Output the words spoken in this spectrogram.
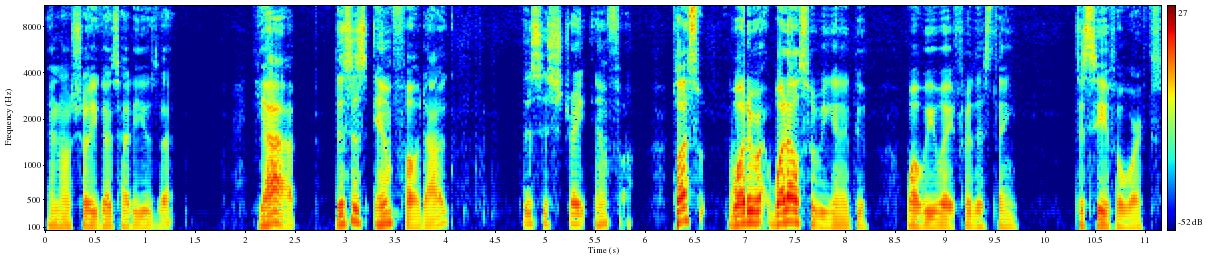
And I'll show you guys how to use that. Yeah, this is info, dog. This is straight info. Plus, What are, what else are we gonna do while we wait for this thing to see if it works?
